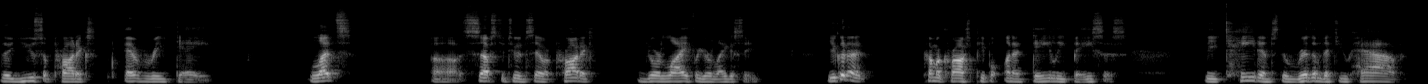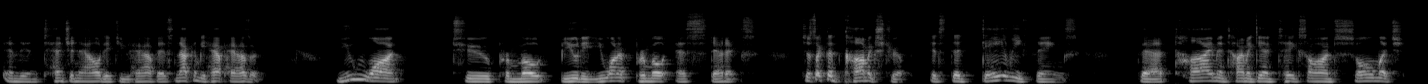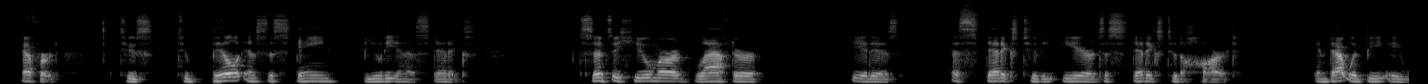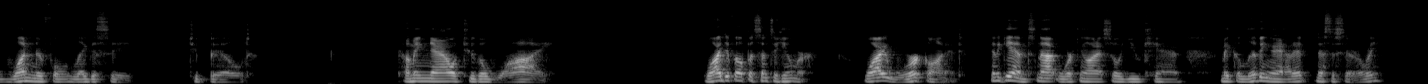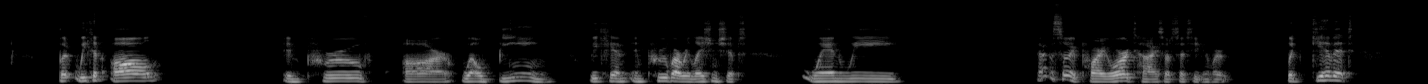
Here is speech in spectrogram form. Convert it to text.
the use of products every day. Let's uh, substitute instead of a product your life or your legacy. You're going to come across people on a daily basis. The cadence, the rhythm that you have, and the intentionality that you have, it's not going to be haphazard. You want to promote beauty, you want to promote aesthetics. Just like the comic strip, it's the daily things that time and time again takes on so much effort to, to build and sustain beauty and aesthetics. Sense of humor, laughter, it is aesthetics to the ear, it's aesthetics to the heart. And that would be a wonderful legacy to build. Coming now to the why. Why develop a sense of humor? Why work on it? And again, it's not working on it so you can make a living at it necessarily, but we can all improve our well being. We can improve our relationships when we not necessarily prioritize our sense of humor, but give it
